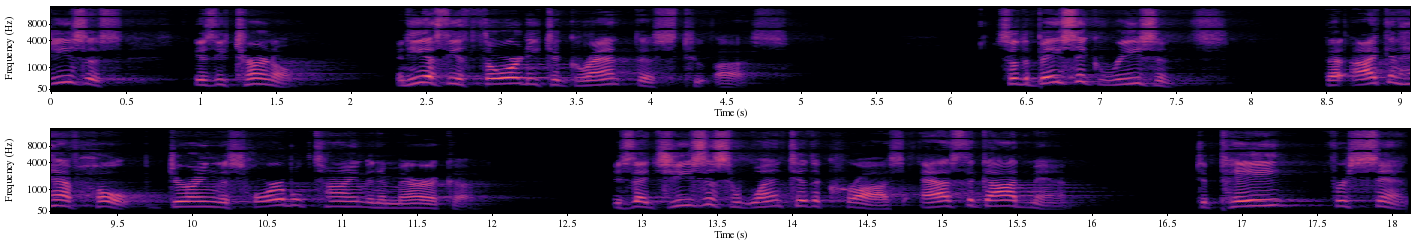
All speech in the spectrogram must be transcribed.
Jesus is eternal, and he has the authority to grant this to us. So, the basic reasons that I can have hope during this horrible time in America is that Jesus went to the cross as the God man to pay for sin.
